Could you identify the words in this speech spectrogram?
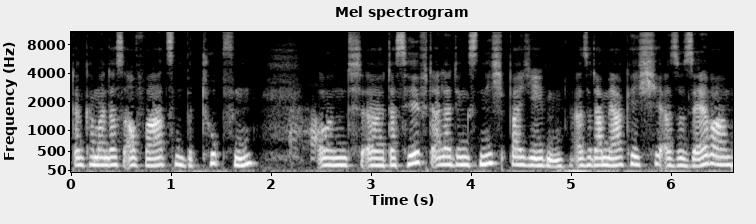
dann kann man das auf Warzen betupfen. Und äh, das hilft allerdings nicht bei jedem. Also da merke ich, also selber,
